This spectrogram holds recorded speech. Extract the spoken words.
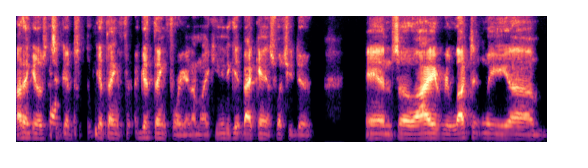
I think it was it's a good good thing for a good thing for you." And I'm like, "You need to get back in. It's what you do." And so I reluctantly um,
